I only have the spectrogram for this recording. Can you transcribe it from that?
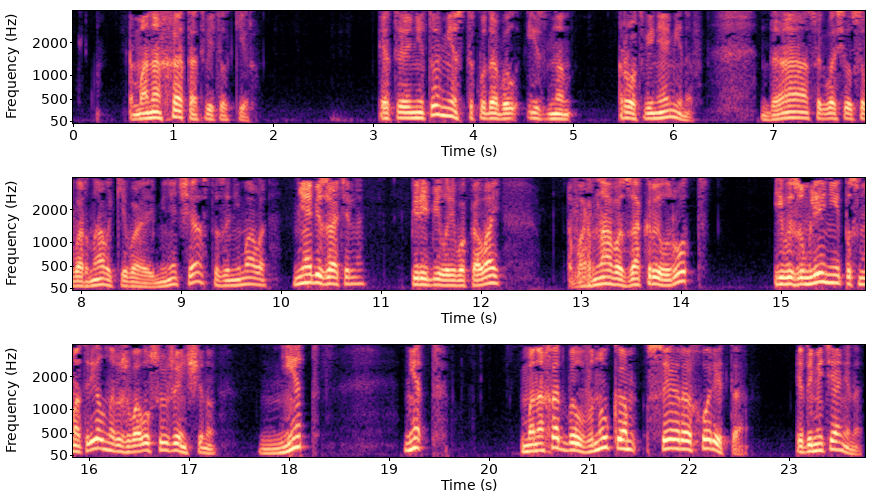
— Монахат, — ответил Кир. — Это не то место, куда был изгнан род Вениаминов. — Да, — согласился Варнава, кивая, — меня часто занимало... — Не обязательно, — перебила его Калай. Варнава закрыл рот и в изумлении посмотрел на рыжеволосую женщину. — Нет? — Нет. Монахат был внуком сэра Хорита, эдомитянина.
